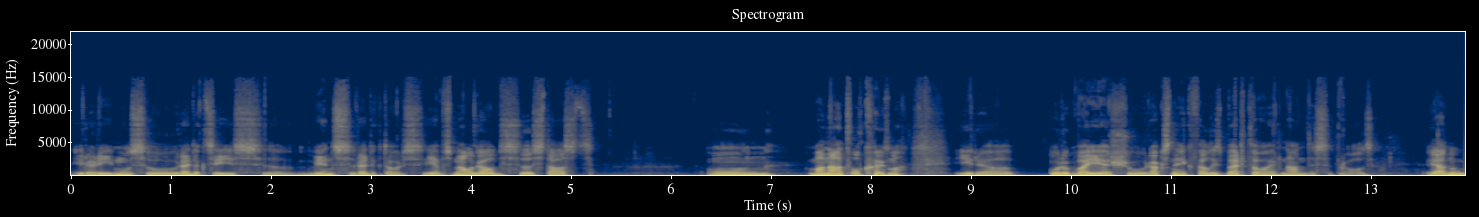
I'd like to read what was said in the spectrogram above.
Ir arī mūsu redakcijas viens redaktors Ievas Melgalvas uh, stāsts. Un manā tulkojumā ir urugvajiešu rakstnieka Feliks Berto Hernandesa proza. Jā, nu,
